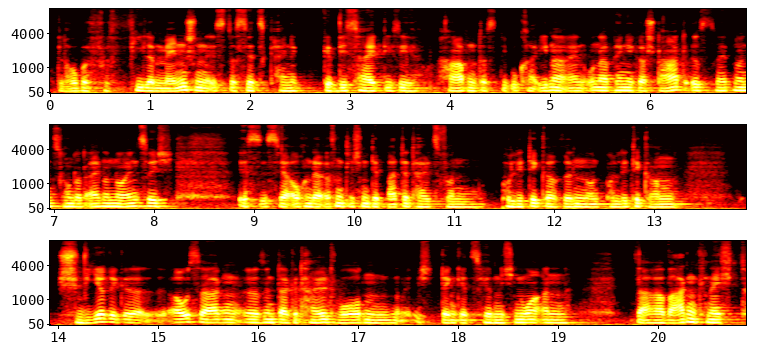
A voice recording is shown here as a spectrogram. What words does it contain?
ich glaube, für viele Menschen ist das jetzt keine Gewissheit, die sie haben, dass die Ukraine ein unabhängiger Staat ist seit 1991. Es ist ja auch in der öffentlichen Debatte teils von Politikerinnen und Politikern schwierige Aussagen äh, sind da geteilt worden. Ich denke jetzt hier nicht nur an Sarah Wagenknecht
